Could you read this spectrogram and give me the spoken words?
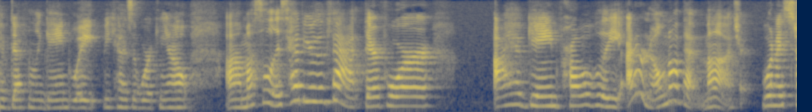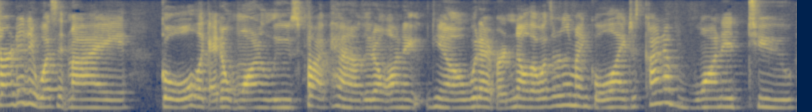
have definitely gained weight because of working out. Uh, muscle is heavier than fat, therefore I have gained probably, I don't know, not that much. When I started, it wasn't my goal. Like, I don't want to lose five pounds. I don't want to, you know, whatever. No, that wasn't really my goal. I just kind of wanted to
